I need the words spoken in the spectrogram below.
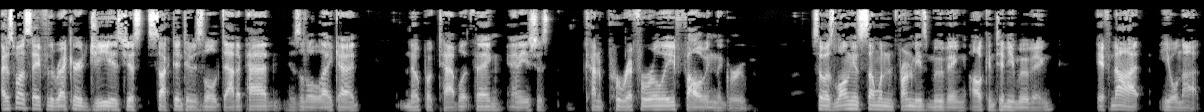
I just want to say for the record, G is just sucked into his little data pad, his little like uh, notebook tablet thing, and he's just kind of peripherally following the group. So as long as someone in front of me is moving, I'll continue moving. If not, he will not.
